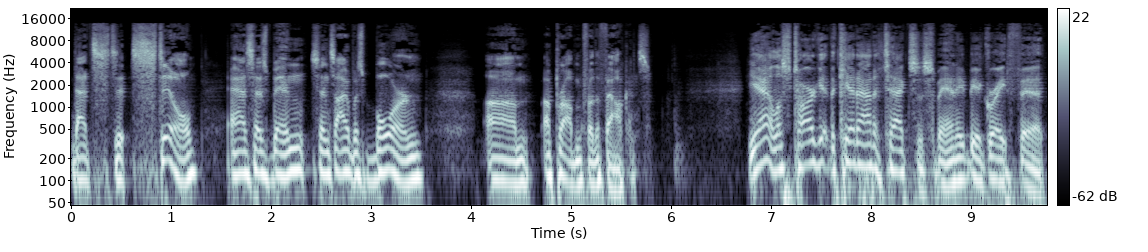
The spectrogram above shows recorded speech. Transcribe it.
That's st- still, as has been since I was born, um, a problem for the Falcons. Yeah, let's target the kid out of Texas, man. He'd be a great fit.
